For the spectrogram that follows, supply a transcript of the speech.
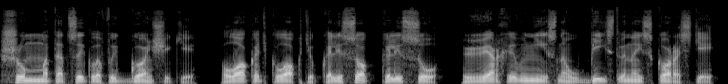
Шум мотоциклов и гонщики, локоть к локтю, колесо к колесу, вверх и вниз на убийственной скорости,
